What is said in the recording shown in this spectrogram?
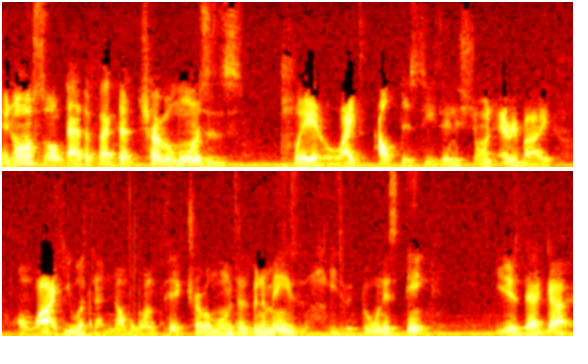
and also add the fact that Trevor Lawrence is playing lights out this season, is showing everybody on why he was that number one pick. Trevor Lawrence has been amazing. He's been doing his thing. He is that guy.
